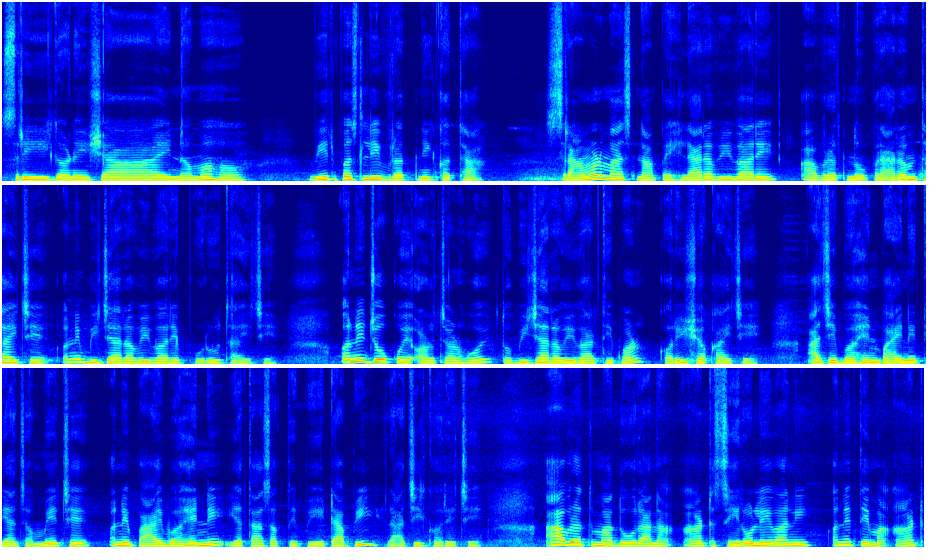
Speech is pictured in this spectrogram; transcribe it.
શ્રી ગણેશાય નમઃ. વીરપસલી વ્રતની કથા. શ્રાવણ માસના પહેલા રવિવારે આ વ્રતનો પ્રારંભ થાય છે અને બીજા રવિવારે પૂરું થાય છે. અને જો કોઈ અડચણ હોય તો બીજા રવિવારથી પણ કરી શકાય છે. આજે બહેન ભાઈને ત્યાં જમે છે અને ભાઈ બહેનને યથાશક્તિ ભેટ આપી રાજી કરે છે. આ વ્રતમાં દોરાના આઠ શેરો લેવાની અને તેમાં આઠ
